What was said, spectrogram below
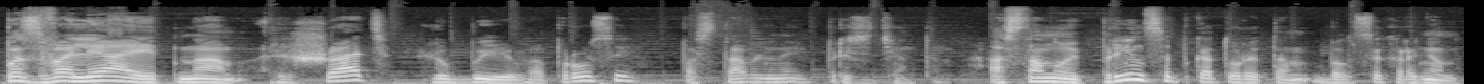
позволяет нам решать любые вопросы, поставленные президентом. Основной принцип, который там был сохранен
